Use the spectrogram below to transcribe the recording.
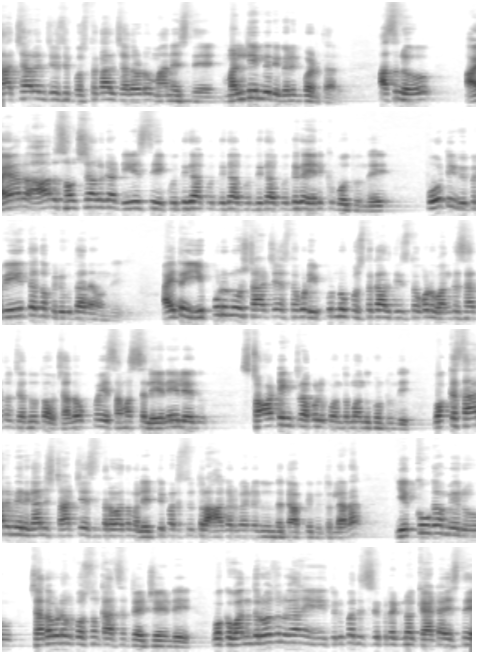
తాత్సారం చేసి పుస్తకాలు చదవడం మానేస్తే మళ్ళీ మీరు వెనుకబడతారు. అసలు ఆరు ఆరు సంవత్సరాలుగా డిఎస్సి కొద్దిగా కొద్దిగా కొద్దిగా కొద్దిగా ఎనికిపోతుంది పోటీ విపరీతంగా పెరుగుతూనే ఉంది. అయితే ఇప్పుడు నువ్వు స్టార్ట్ చేస్తే కూడా ఇప్పుడు నువ్వు పుస్తకాలు తీస్తే కూడా వంద శాతం చదువుతావు. చదవకపోయే సమస్య లేనే లేదు. స్టార్టింగ్ ట్రబుల్ కొంతమందికి ఉంటుంది. ఒక్కసారి మీరు కానీ స్టార్ట్ చేసిన తర్వాత మళ్ళీ ఎట్టి పరిస్థితుల్లో ఆగడమైనది ఉంది కాబట్టి మిత్రులారా ఎక్కువగా మీరు చదవడం కోసం కాన్సన్ట్రేట్ చేయండి. ఒక వంద రోజులు కానీ తిరుపతి శ్రీ ప్రజ్ఞ కేటాయిస్తే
